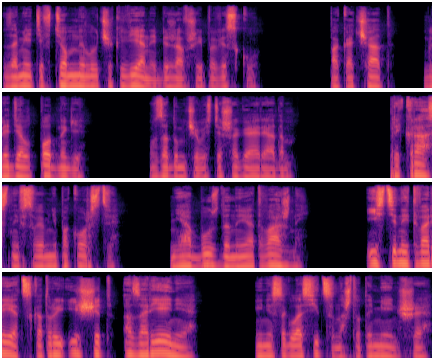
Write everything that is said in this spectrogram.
заметив темный лучик вены, бежавший по виску, пока чат глядел под ноги, в задумчивости шагая рядом. Прекрасный в своем непокорстве, необузданный и отважный, истинный творец, который ищет озарение и не согласится на что-то меньшее.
